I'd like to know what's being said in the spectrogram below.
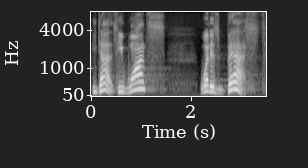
He does. He wants what is best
